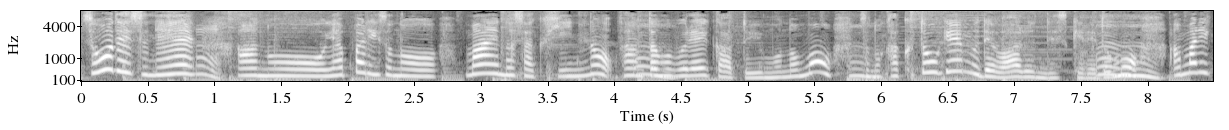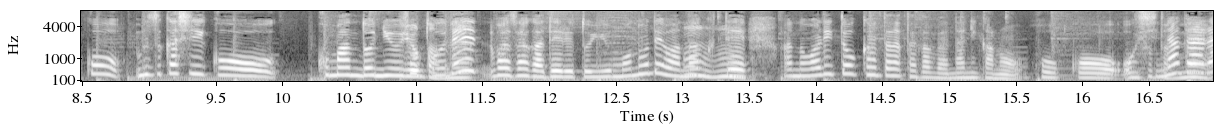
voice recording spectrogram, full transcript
そうですね、うん。あのーやっぱりその前の作品の「ファントムブレイカー」というものも、うん。その格闘ゲームではあるんですけれども、うんうん。あまりこう難しいこうコマンド入力ね。で技が出るというものではなくて、うんうん。あの割と簡単例えば何かの方向を押しながら、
